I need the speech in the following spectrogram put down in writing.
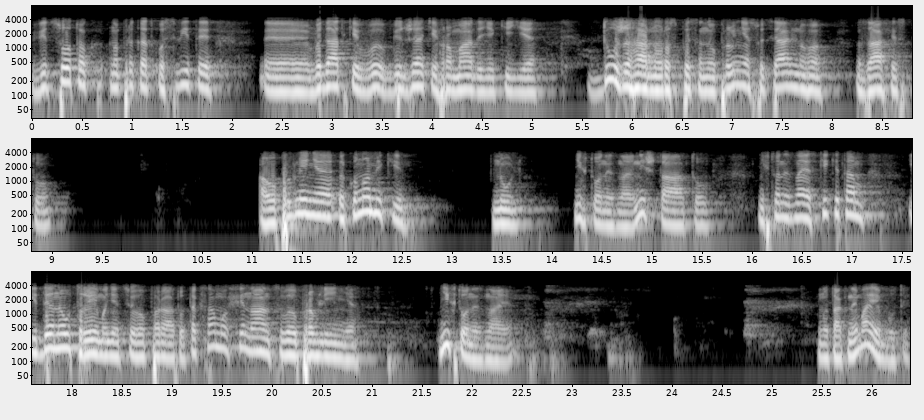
відсоток, наприклад, освіти, е, видатків в бюджеті громади, які є. Дуже гарно розписане управління соціального захисту. А управління економіки нуль. Ніхто не знає ні штату, ніхто не знає, скільки там іде на утримання цього апарату. Так само фінансове управління. Ніхто не знає. Ну так не має бути.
